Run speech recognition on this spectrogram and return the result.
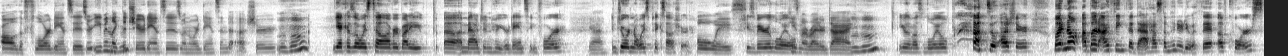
all the floor dances or even like the Mm-hmm. chair dances when we're dancing to Usher. Yeah, because always tell everybody, uh, imagine who you're dancing for. Yeah. And Jordan always picks Usher. Always. She's very loyal. He's my ride or die. You're the most loyal to Usher. But no, uh, but I think that that has something to do with it, of course,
